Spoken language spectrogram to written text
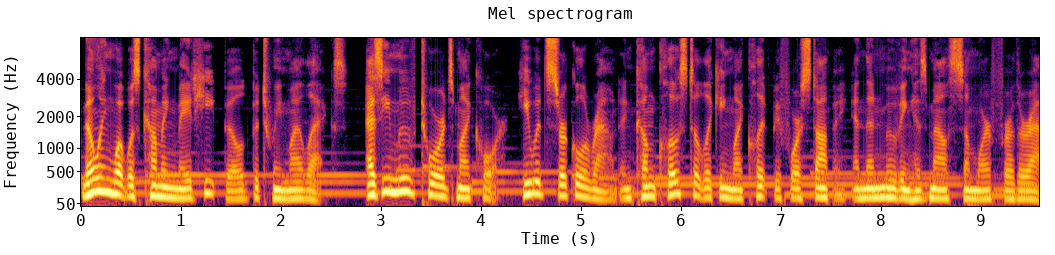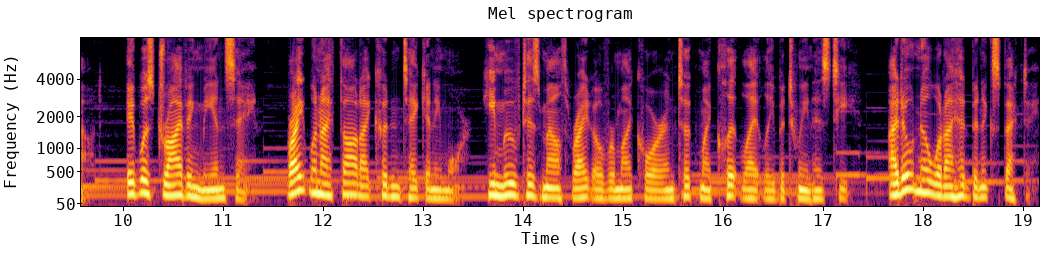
Knowing what was coming made heat build between my legs. As he moved towards my core, he would circle around and come close to licking my clit before stopping and then moving his mouth somewhere further out. It was driving me insane. Right when I thought I couldn't take anymore, he moved his mouth right over my core and took my clit lightly between his teeth. I don't know what I had been expecting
